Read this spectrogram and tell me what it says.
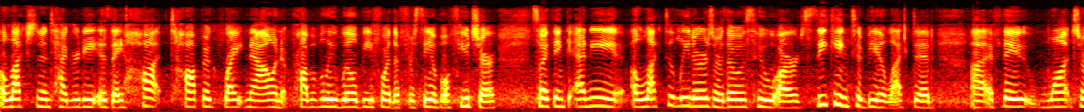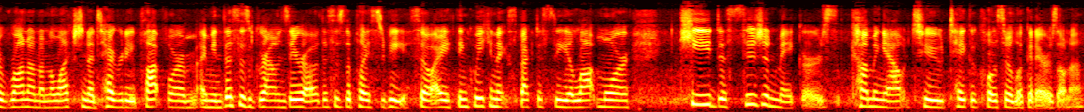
election integrity is a hot topic right now and it probably will be for the foreseeable future. So I think any elected leaders or those who are seeking to be elected, uh, if they want to run on an election integrity platform, I mean, this is ground zero. This is the place to be. So I think we can expect to see a lot more key decision makers coming out to take a closer look at Arizona.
